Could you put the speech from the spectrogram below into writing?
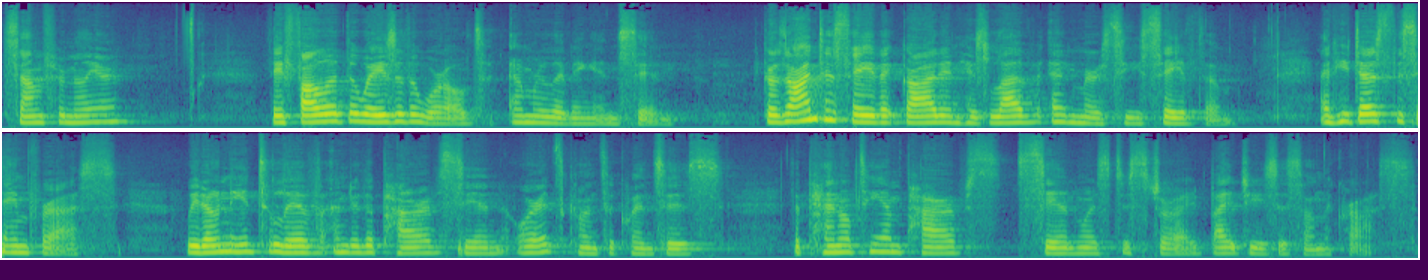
Sound familiar? They followed the ways of the world and were living in sin. It goes on to say that God in his love and mercy saved them. And he does the same for us. We don't need to live under the power of sin or its consequences. The penalty and power of sin was destroyed by Jesus on the cross.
